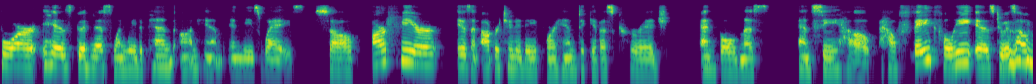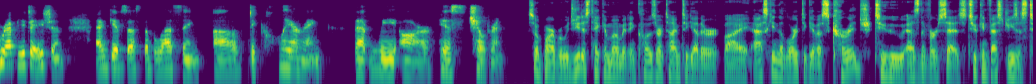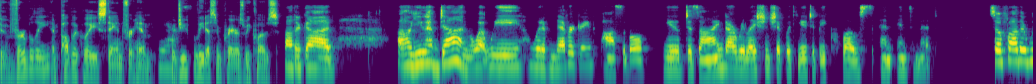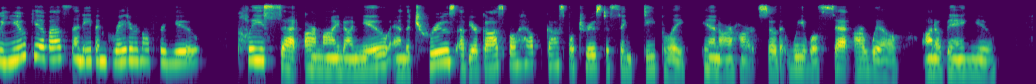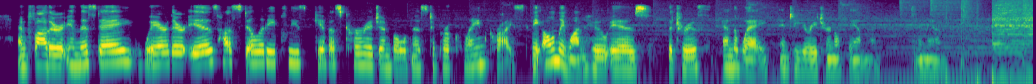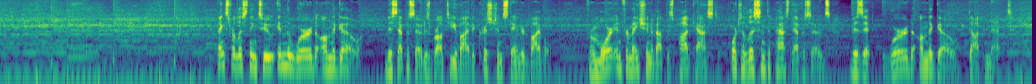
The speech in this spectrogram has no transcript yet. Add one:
for his goodness when we depend on him in these ways. So, our fear is an opportunity for him to give us courage and boldness and see how how faithful he is to his own reputation and gives us the blessing of declaring that we are his children. So, Barbara, would you just take a moment and close our time together by asking the Lord to give us courage to, as the verse says, to confess Jesus, to verbally and publicly stand for him? Yes. Would you lead us in prayer as we close? Father God, Oh, you have done what we would have never dreamed possible. You've designed our relationship with you to be close and intimate. So, Father, will you give us an even greater love for you? Please set our mind on you and the truths of your gospel. Help gospel truths to sink deeply in our hearts so that we will set our will on obeying you. And Father, in this day where there is hostility, please give us courage and boldness to proclaim Christ, the only one who is the truth and the way into your eternal family. Amen. Thanks for listening to In the Word on the Go. This episode is brought to you by the Christian Standard Bible. For more information about this podcast or to listen to past episodes, visit wordonthego.net.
